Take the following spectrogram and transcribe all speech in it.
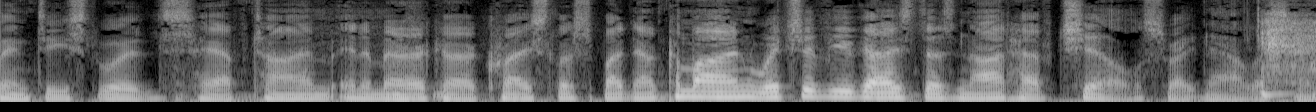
Clint Eastwood's halftime in America, Chrysler Spot. Now, come on, which of you guys does not have chills right now listening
